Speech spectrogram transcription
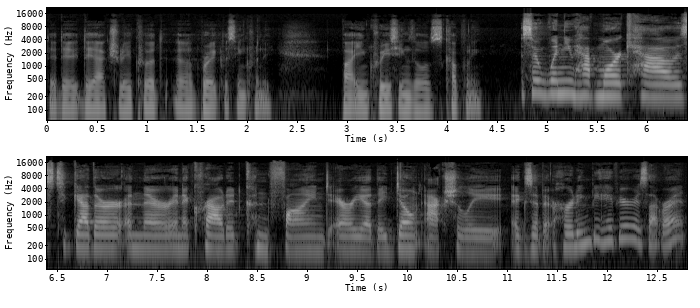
They, they, they actually could uh, break the synchrony by increasing those coupling. So when you have more cows together and they're in a crowded, confined area, they don't actually exhibit herding behavior. Is that right?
